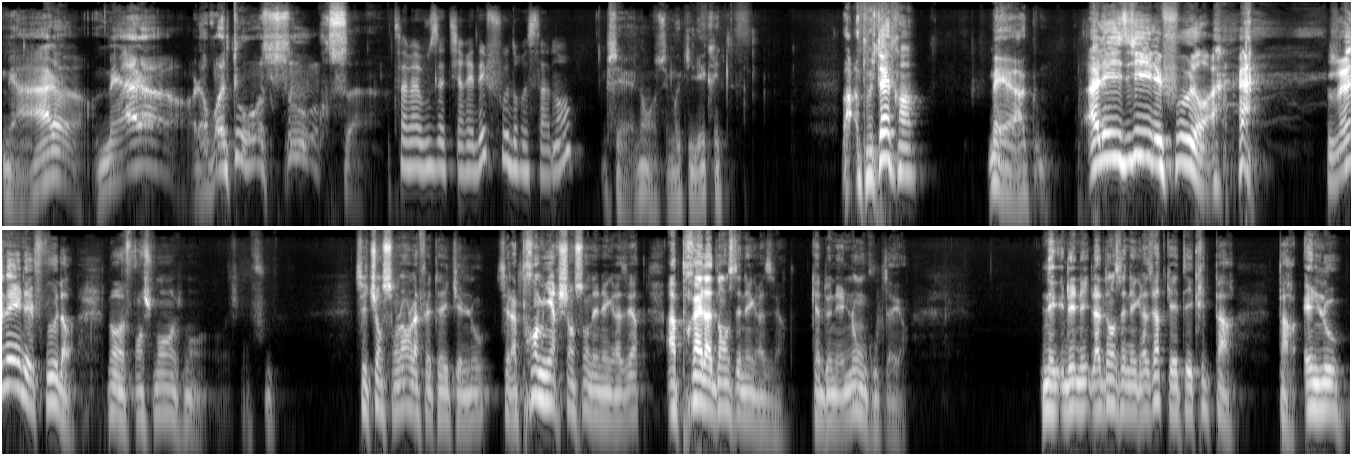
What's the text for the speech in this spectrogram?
Mais alors, mais alors, le retour aux sources. Ça va vous attirer des foudres, ça, non? C'est non, c'est moi qui l'ai écrite. Bah peut-être hein. Mais euh, allez-y les foudres. Venez les foudres. Non, franchement, je m'en je m'en fous. Cette chanson-là, on l'a faite avec Elno. C'est la première chanson des Négresses Vertes, après la danse des Négresses Vertes, qui a donné le nom au groupe d'ailleurs. La danse des Négresses Vertes qui a été écrite par, par Elno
